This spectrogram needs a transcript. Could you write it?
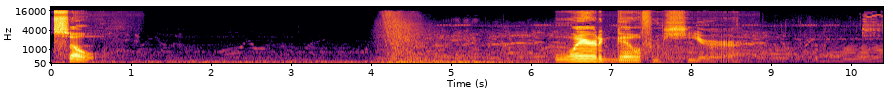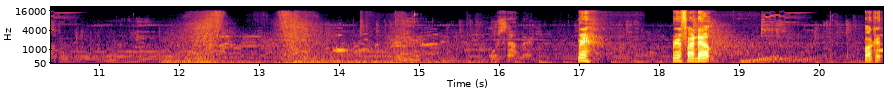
So. Where to go from here? Meh. We're gonna find out. Fuck it.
